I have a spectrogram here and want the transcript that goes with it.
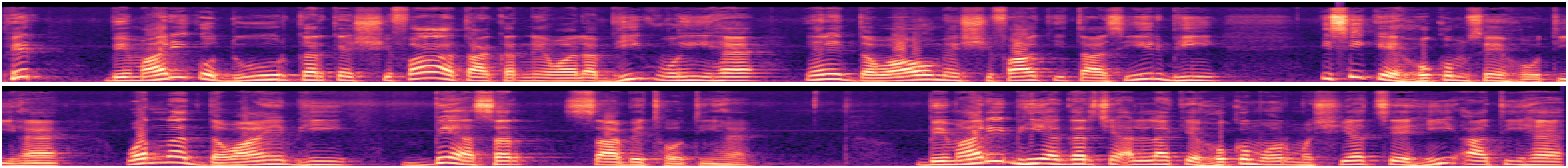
پھر بیماری کو دور کر کے شفا عطا کرنے والا بھی وہی ہے۔ یعنی دواؤں میں شفا کی تاثیر بھی اسی کے حکم سے ہوتی ہے، ورنہ دوائیں بھی بے اثر ثابت ہوتی ہیں۔ بیماری بھی اگرچہ اللہ کے حکم اور مشیت سے ہی آتی ہے،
